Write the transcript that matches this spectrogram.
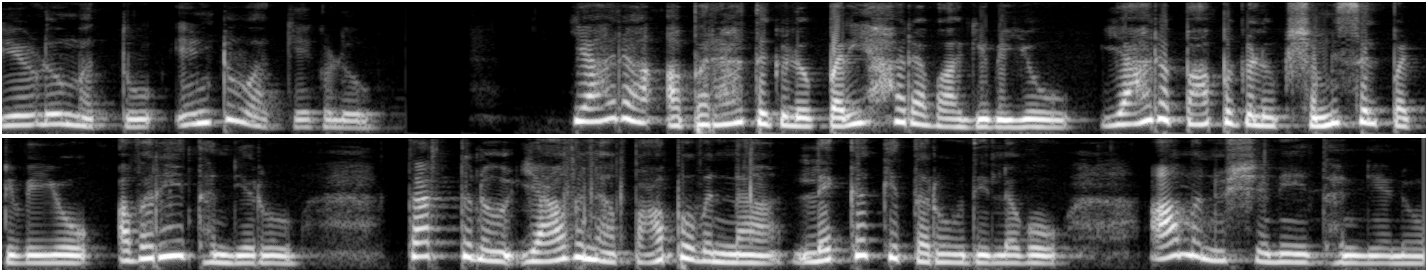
ಏಳು ಮತ್ತು ಎಂಟು ವಾಕ್ಯಗಳು. ಯಾರ ಅಪರಾಧಗಳು ಪರಿಹಾರವಾಗಿವೆಯೋ, ಯಾರ ಪಾಪಗಳು ಕ್ಷಮಿಸಲ್ಪಟ್ಟಿವೆಯೋ ಅವರೇ ಧನ್ಯರು. ಕರ್ತನು ಯಾವನ ಪಾಪವನ್ನು ಲೆಕ್ಕಕ್ಕೆ ತರುವುದಿಲ್ಲವೋ ಆ ಮನುಷ್ಯನೇ ಧನ್ಯನು.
